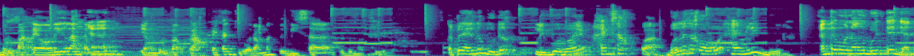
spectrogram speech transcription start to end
berupa teori lah tapi Ya. yang berupa praktek kan juga orang mah bisa gitu maksudnya tapi ini budak libur wae hayang sekolah boleh sekolah wae hayang libur kan tuh menang duit jajan.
